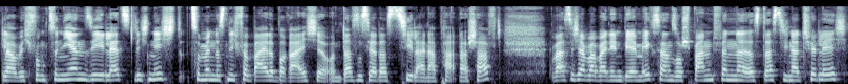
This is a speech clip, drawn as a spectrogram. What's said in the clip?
glaube ich, funktionieren sie letztlich nicht, zumindest nicht für beide Bereiche und das ist ja das Ziel einer Partnerschaft. Was ich aber bei den BMXern so spannend finde, ist, dass die natürlich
